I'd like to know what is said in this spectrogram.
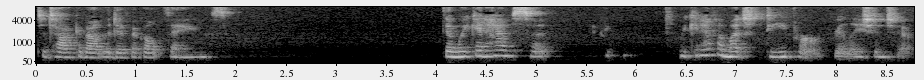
to talk about the difficult things, then we can have so, we can have a much deeper relationship.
